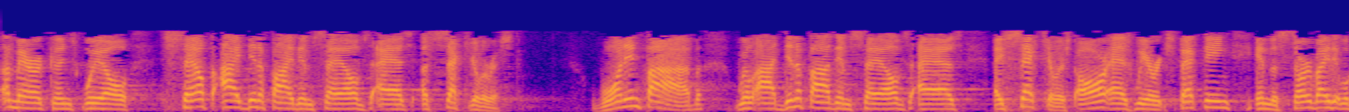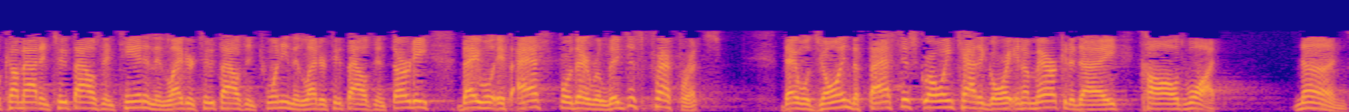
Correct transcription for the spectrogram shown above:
Americans will self-identify themselves as a secularist. One in five will identify themselves as a secularist, or as we are expecting in the survey that will come out in 2010 and then later 2020 and then later 2030, they will, if asked for their religious preference, they will join the fastest growing category in America today called what? Nones.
